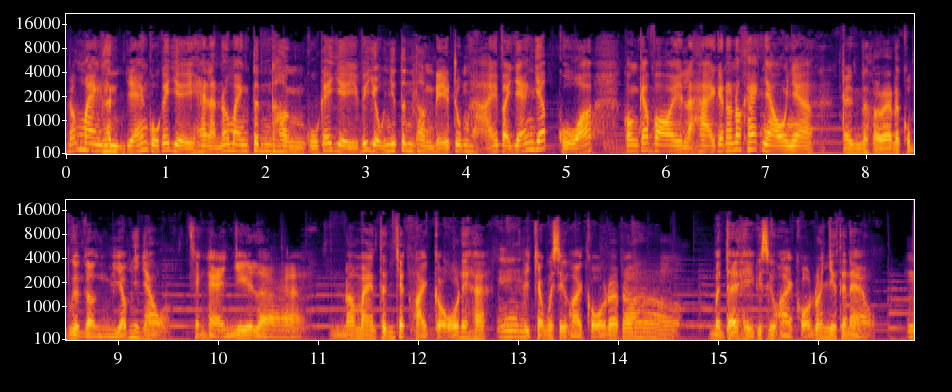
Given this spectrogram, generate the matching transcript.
Nó mang hình dáng của cái gì hay là nó mang tinh thần của cái gì? Ví dụ như tinh thần địa trung hải và dáng dấp của con cá voi là hai cái đó nó khác nhau nha. Nó thật ra nó cũng gần gần giống như nhau. Chẳng hạn như là nó mang tính chất hoài cổ đi ha. Ừ. thì trong cái sự hoài cổ đó đó mình thể hiện cái sự hoài cổ đó như thế nào? Ừ.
